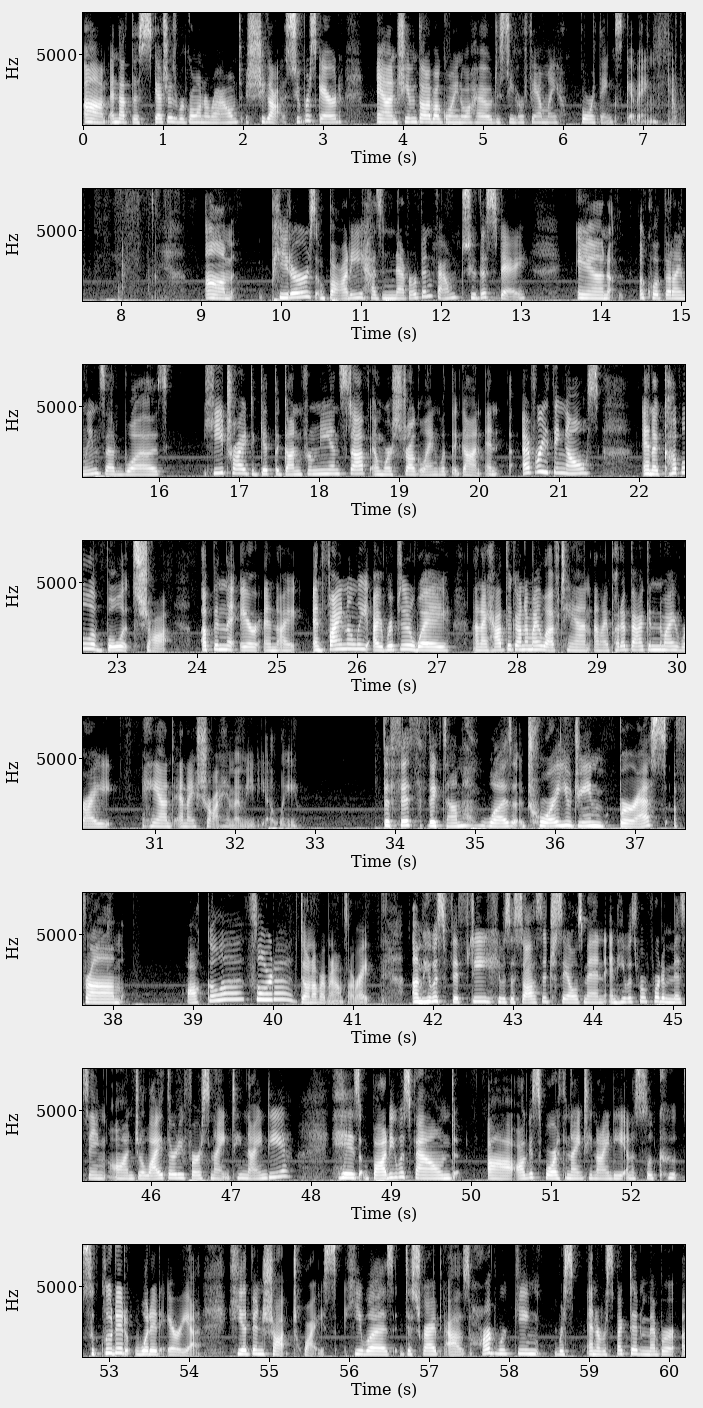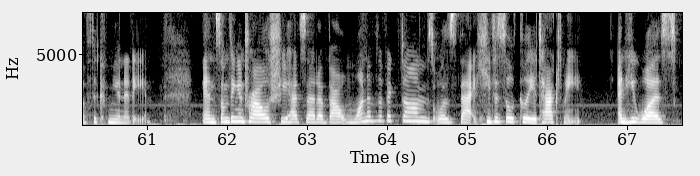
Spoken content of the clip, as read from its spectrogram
um, and that the sketches were going around, she got super scared and she even thought about going to Ohio to see her family for Thanksgiving. Um, Peter's body has never been found to this day. And a quote that Aileen said was, he tried to get the gun from me and stuff, and we're struggling with the gun. And everything else, and a couple of bullets shot up in the air and I and finally I ripped it away and I had the gun in my left hand and I put it back into my right hand and I shot him immediately. The fifth victim was Troy Eugene Burress from Ocala, Florida. Don't know if I pronounced that right. Um, he was 50. He was a sausage salesman, and he was reported missing on July 31st, 1990. His body was found uh, August 4th, 1990, in a secluded wooded area. He had been shot twice. He was described as hardworking res- and a respected member of the community. And something in trial she had said about one of the victims was that he physically attacked me. And he was,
